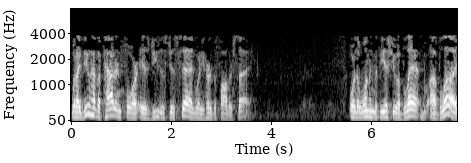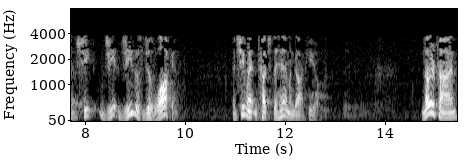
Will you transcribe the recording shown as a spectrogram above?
What I do have a pattern for is Jesus just said what he heard the Father say. Or the woman with the issue of uh, blood, she, Jesus just walking. And she went and touched the hem and got healed. Another time,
